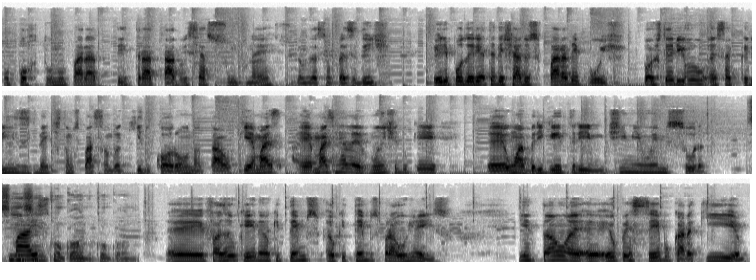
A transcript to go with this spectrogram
oportuno para ter tratado esse assunto, né? Digamos assim, o presidente ele poderia ter deixado isso para depois. Posterior essa crise né, que estamos passando aqui do corona tal, que é mais, é mais relevante do que é, uma briga entre um time e uma emissora. Sim, Mas, sim, concordo, concordo. É, fazer o que, né? O que temos, é o que temos para hoje é isso. Então, é, é, eu percebo, cara, que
